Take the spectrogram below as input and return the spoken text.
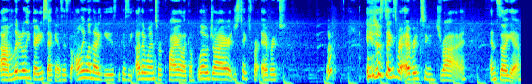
Um, literally 30 seconds. It's the only one that I use because the other ones require like a blow dryer. It just takes forever to, it just takes forever to dry. And so yeah,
